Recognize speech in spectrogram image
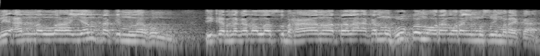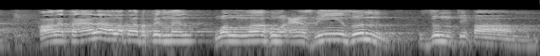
Li'anna Allah yantaqim lahum. Dikarenakan Allah Subhanahu wa taala akan menghukum orang-orang yang musuh mereka. Qala ta'ala Allah taala berfirman, "Wallahu azizun dzuntiqam."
